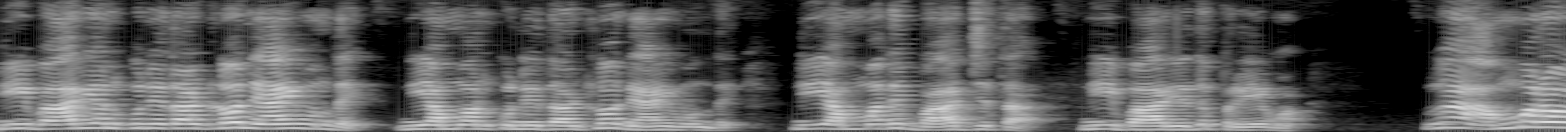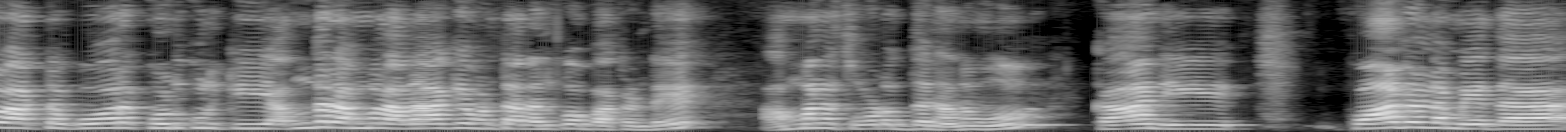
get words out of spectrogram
నీ భార్య అనుకునే దాంట్లో న్యాయం ఉంది. నీ అమ్మ అనుకునే దాంట్లో న్యాయం ఉంది. నీ అమ్మది బాధ్యత నీ భార్యది ప్రేమ. అమ్మలో అట్ట కూర కొడుకులకి అందరు అమ్మలు అలాగే ఉంటారు అనుకోబాకండి. అమ్మని చూడొద్దని అనము. కానీ కోడళ్ళ మీద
